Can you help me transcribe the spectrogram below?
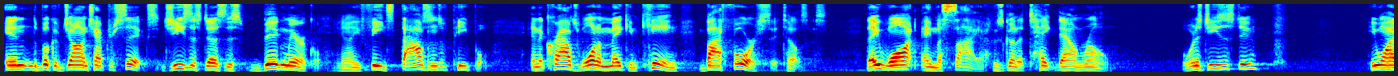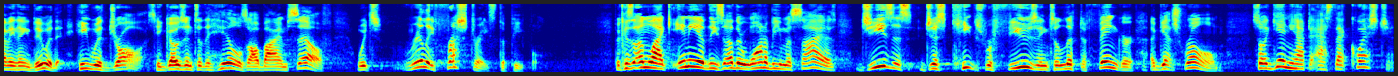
In the book of John, chapter 6, Jesus does this big miracle. You know, he feeds thousands of people, and the crowds want to make him king by force, it tells us. They want a Messiah who's going to take down Rome. What does Jesus do? He won't have anything to do with it. He withdraws. He goes into the hills all by himself, which really frustrates the people. Because unlike any of these other wannabe messiahs, Jesus just keeps refusing to lift a finger against Rome. So again, you have to ask that question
